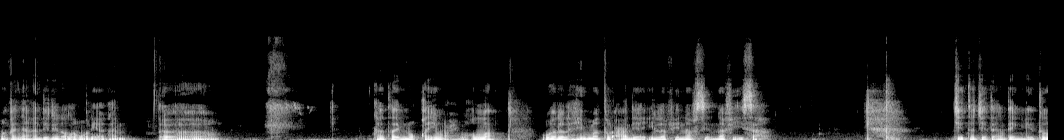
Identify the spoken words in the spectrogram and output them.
Makanya hadirin Allah muliakan uh, kata Ibnu Qayyim rahimahullah walal himmatul aliyah illa fi nafsin nafisah cita-cita yang tinggi itu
